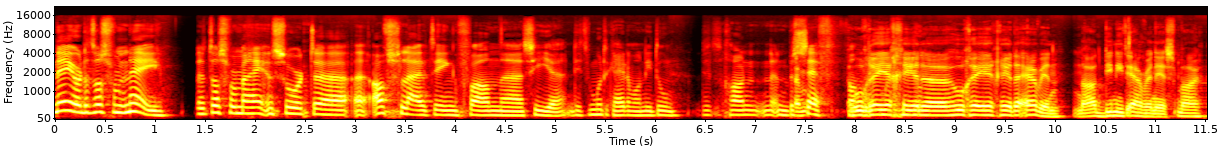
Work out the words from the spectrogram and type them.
Nee hoor, dat was voor nee. Het was voor mij een soort eh, eh, afsluiting van eh, zie je, dit moet ik helemaal niet doen. Dit is gewoon een besef. van, Hoe reageerde, hoe reageerde Erwin? Nou, die niet Erwin is, maar...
